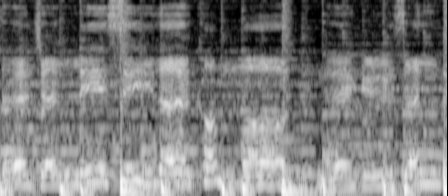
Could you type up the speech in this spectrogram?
Tecellisiyle kanmak. Ne güzeldir.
